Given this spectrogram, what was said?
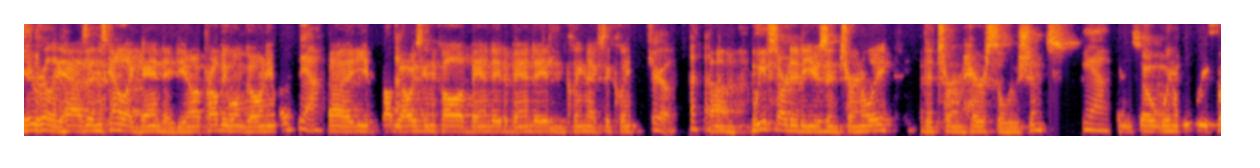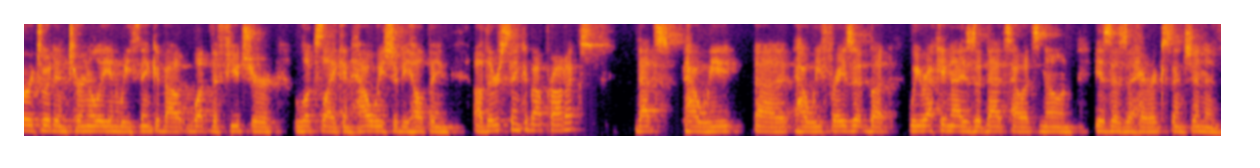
It really has. And it's kind of like Band Aid, you know, it probably won't go anywhere. Yeah, Uh, you're probably always going to call a Band Aid a Band Aid and Kleenex a Kleenex. true. Um, we've started to use internally the term hair solutions. yeah. And so when we refer to it internally and we think about what the future looks like and how we should be helping others think about products, that's how we uh, how we phrase it. But we recognize that that's how it's known is as a hair extension, and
